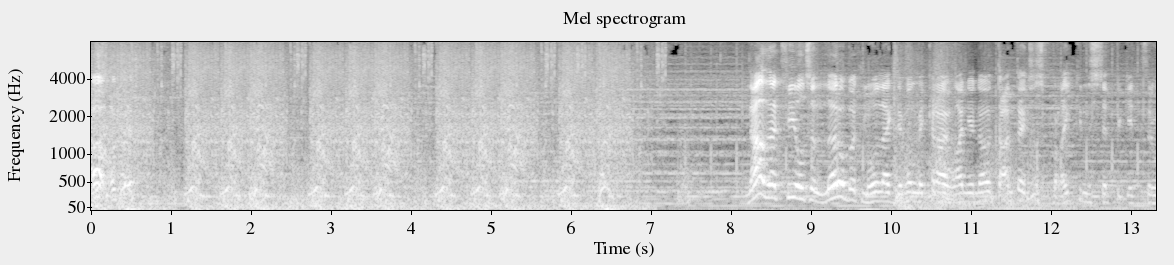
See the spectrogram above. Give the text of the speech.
Oh, okay. Now that feels a little bit more like Devil May Cry 1, you know, Dante just breaking shit to get through.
